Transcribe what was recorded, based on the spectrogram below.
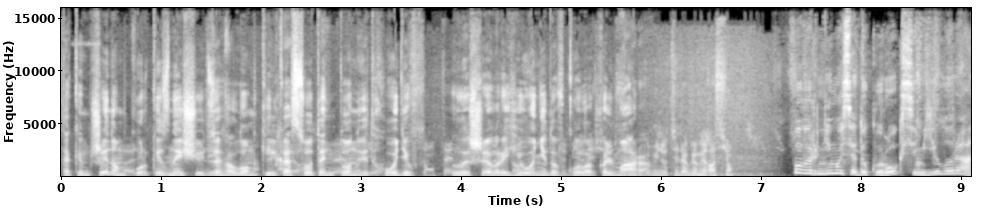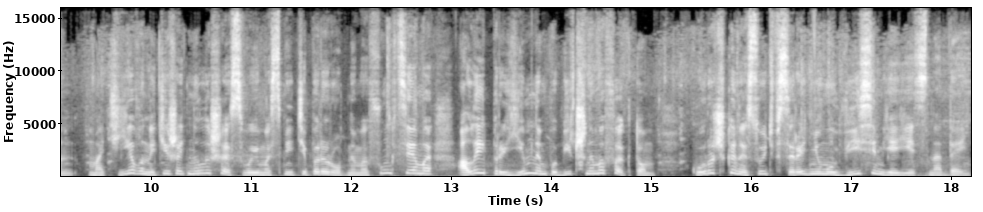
Таким чином, курки знищують загалом кілька сотень тонн відходів лише в регіоні довкола Кольмара. Повернімося до курок сім'ї Лоран. Матіє вони тішать не лише своїми сміттєпереробними функціями, але й приємним побічним ефектом. Курочки несуть в середньому 8 яєць на день.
